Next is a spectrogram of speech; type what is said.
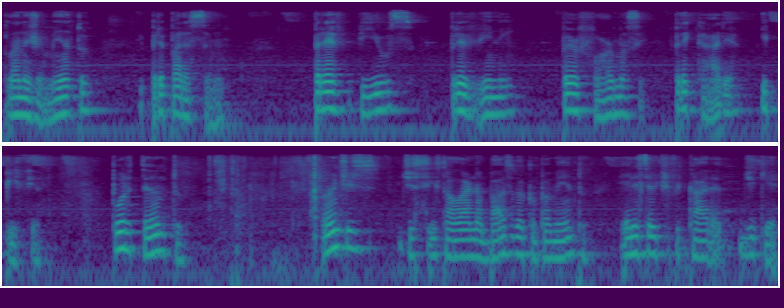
planejamento e preparação. Previos previnem, performance precária e pífia. Portanto, antes de se instalar na base do acampamento, ele certificara de que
